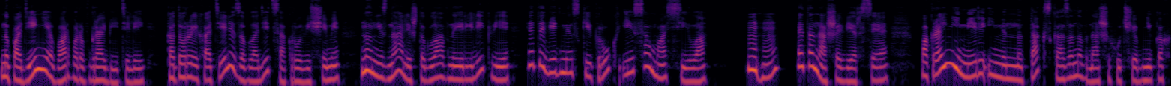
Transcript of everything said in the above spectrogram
Нападение варваров-грабителей. которые хотели завладеть сокровищами, но не знали, что главные реликвии — это ведьминский круг и сама сила. Угу, это наша версия. По крайней мере, именно так сказано в наших учебниках.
